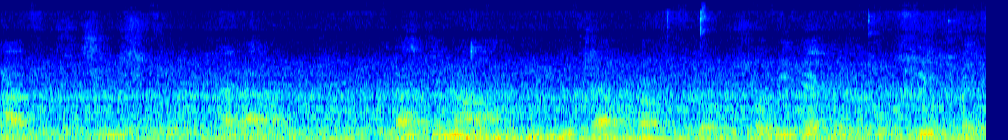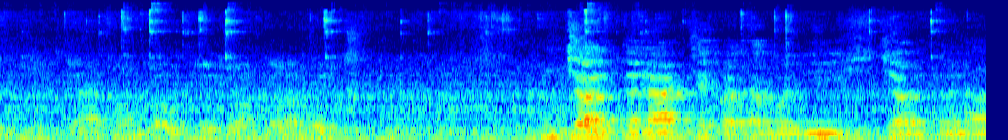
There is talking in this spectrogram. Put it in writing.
ভাবতেছি খুব খারাপ তাতে না বিচার ভক্ত সুবিধা করে ঠিক হয়ে হচ্ছে যন্ত্রণার যে কথা বলিস যন্ত্রণা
